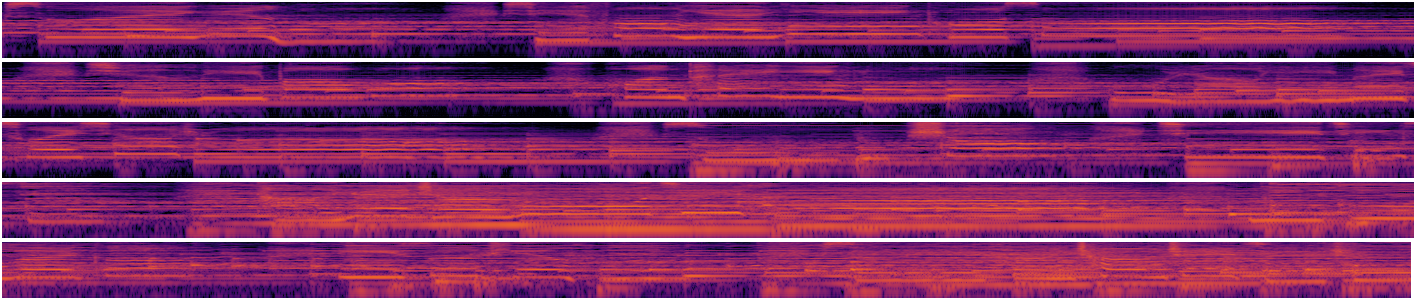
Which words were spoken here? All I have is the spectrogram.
随月落，斜风掩影婆娑。绚丽抱我，环佩璎珞，雾绕一袂翠霞惹。岁寒，长枝自折。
